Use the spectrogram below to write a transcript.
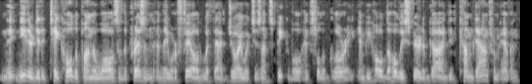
neither did it take hold upon the walls of the prison, and they were filled with that joy which is unspeakable and full of glory. And behold, the Holy Spirit of God did come down from heaven,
